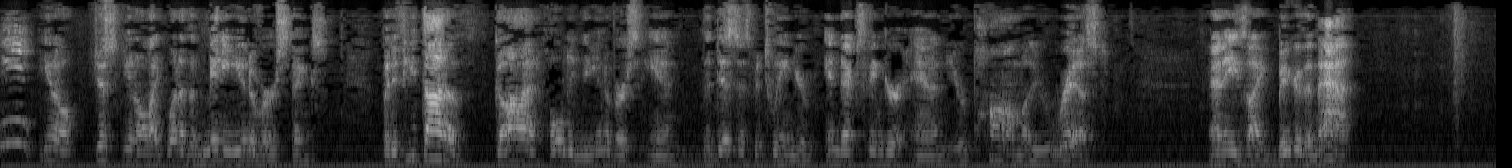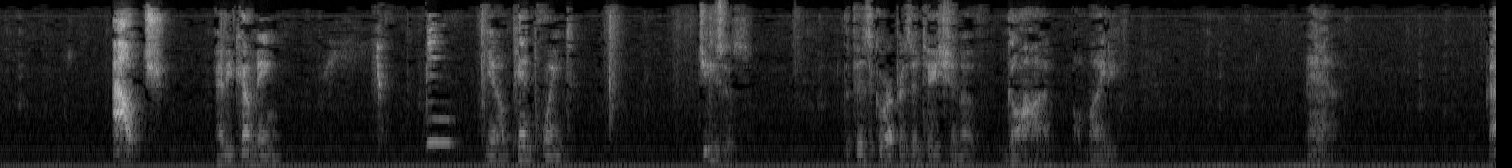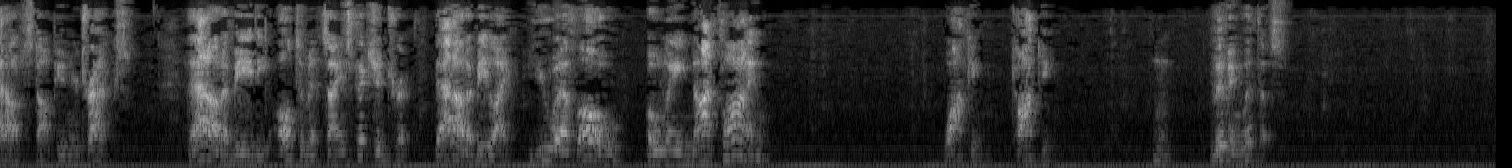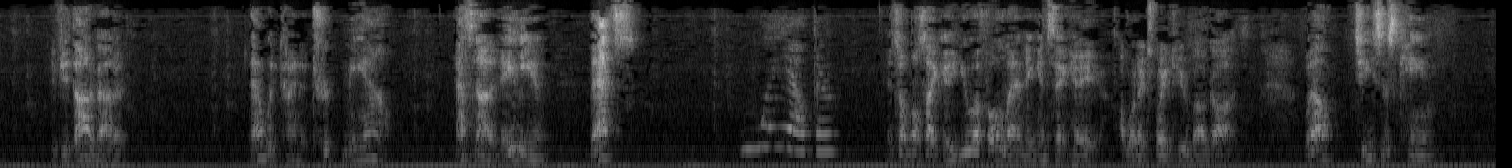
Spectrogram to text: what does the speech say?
eh, you know, just, you know, like one of the mini universe things. But if you thought of God holding the universe in the distance between your index finger and your palm of your wrist, and he's like bigger than that, ouch and becoming, bing, you know, pinpoint Jesus, the physical representation of God Almighty. Man, that ought to stop you in your tracks. That ought to be the ultimate science fiction trip. That ought to be like UFO, only not flying. Walking, talking, hmm, living with us. If you thought about it, that would kind of trip me out. That's not an alien. That's way out there. It's almost like a UFO landing and saying, hey, I want to explain to you about God. Well, Jesus came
